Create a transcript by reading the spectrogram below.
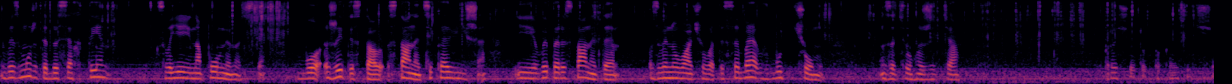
Ви зможете досягти своєї наповненості, бо жити став, стане цікавіше, і ви перестанете звинувачувати себе в будь-чому за цього життя. Про що тут покажіть ще?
